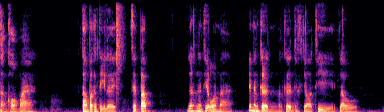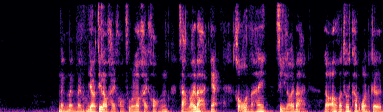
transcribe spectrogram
สั่งของมา ตามปกติเลย เสร็จปั๊บยอดเงินที่โอนมาเอ๊ะมันเกินมันเกินจากยอดที่เรา เหมือนเหมือนเหมือนยอดที่เราขายของสมมติเราขายของ 300 บาทเนี้ยเขาโอนมาให้ 400 บาท แล้วเอาขอโทษครับโอนเกิน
